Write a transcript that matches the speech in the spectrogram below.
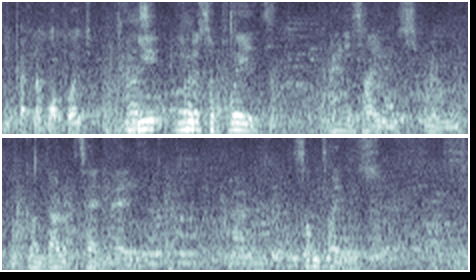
keep picking up more points. You, you must have played many times when you've gone down to 10 men, um, sometimes just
